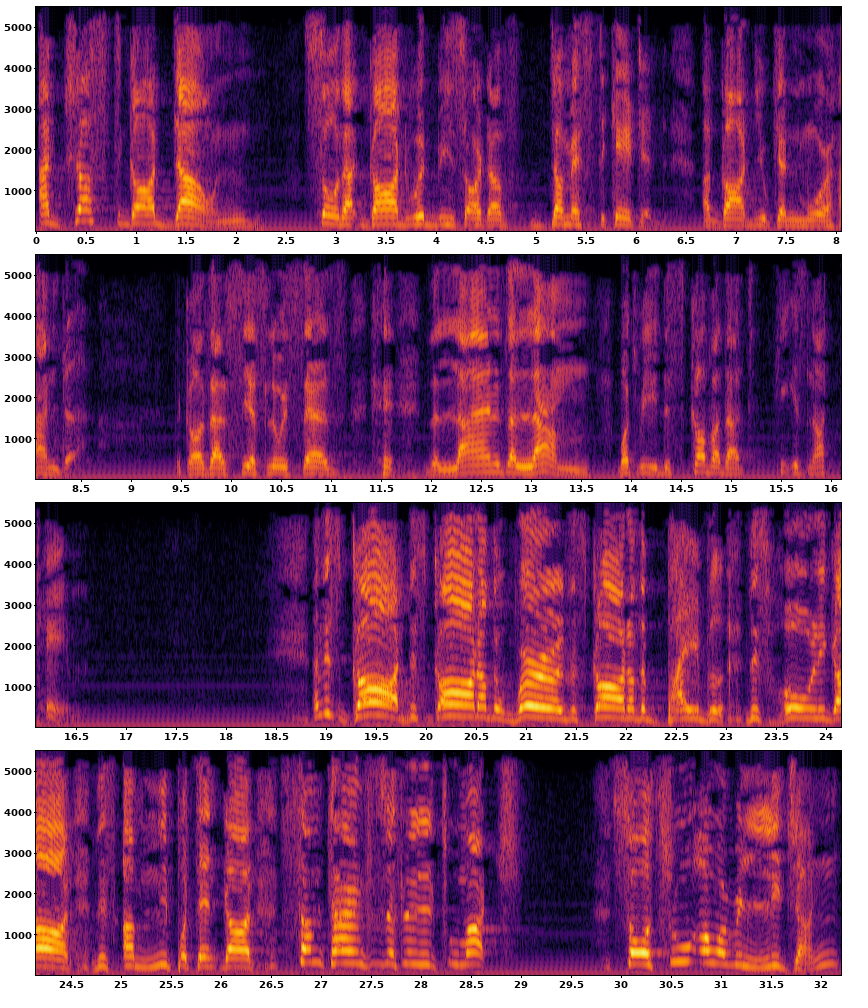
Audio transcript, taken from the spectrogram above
adjust God down so that God would be sort of domesticated, a God you can more handle. Because as C.S. Lewis says, the lion is a lamb but we discover that he is not tame. And this God, this God of the world, this God of the Bible, this holy God, this omnipotent God, sometimes is just a little too much. So through our religion,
